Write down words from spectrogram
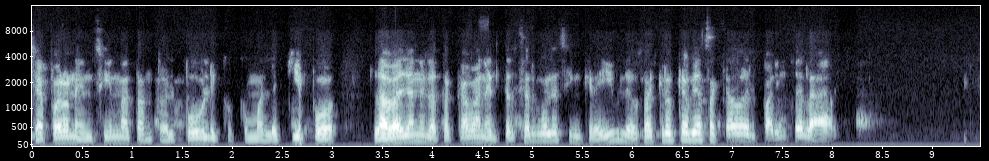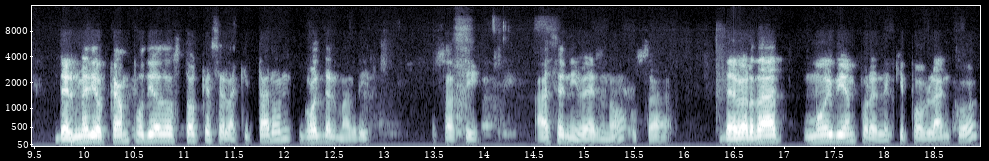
se fueron encima tanto el público como el equipo, la vayan y la atacaban, el tercer gol es increíble, o sea, creo que había sacado el París de la del medio campo, dio dos toques, se la quitaron, gol del Madrid. O sea, sí, a ese nivel, ¿no? O sea, de verdad, muy bien por el equipo blanco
